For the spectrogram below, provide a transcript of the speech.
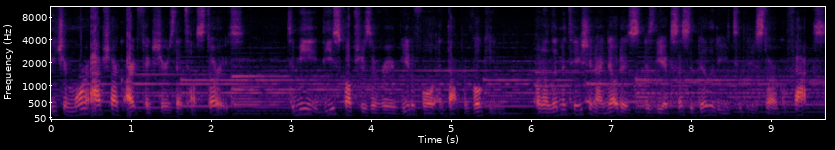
feature more abstract art fixtures that tell stories. To me, these sculptures are very beautiful and thought provoking. But a limitation I notice is the accessibility to the historical facts.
